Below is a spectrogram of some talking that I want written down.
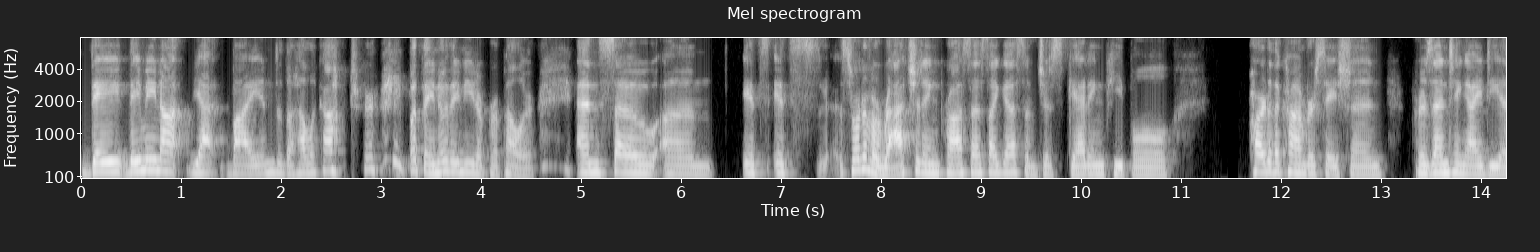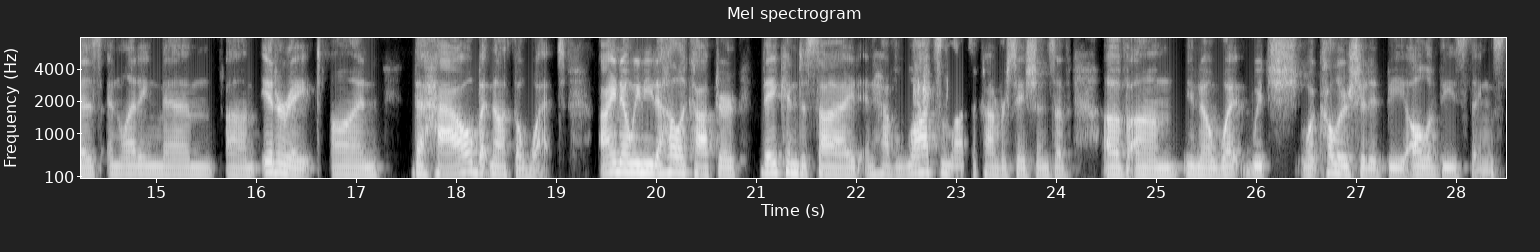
they they may not yet buy into the helicopter, but they know they need a propeller. And so um, it's it's sort of a ratcheting process, I guess, of just getting people part of the conversation, presenting ideas and letting them um, iterate on the how, but not the what. I know we need a helicopter. They can decide and have lots and lots of conversations of, of, um, you know, what, which, what color should it be? All of these things.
